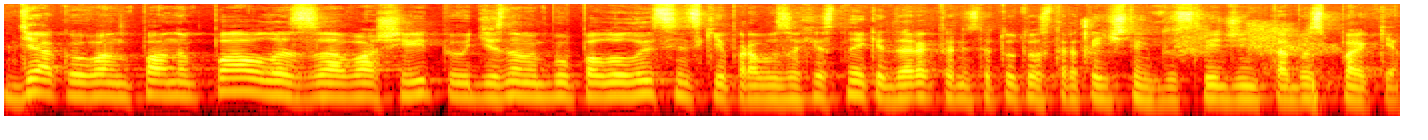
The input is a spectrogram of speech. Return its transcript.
Дякую вам, пане Павле, за ваші відповіді. З нами був Павло Лисинський, правозахисник і директор Інституту стратегічних досліджень та безпеки.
